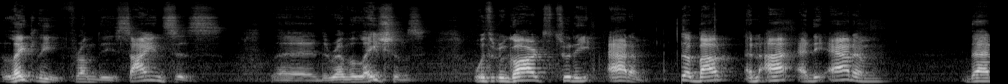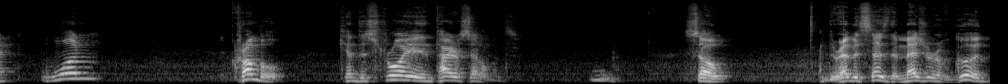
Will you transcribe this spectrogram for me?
lately from the sciences, the, the revelations with regards to the atom. It's about an uh, the atom that one crumble can destroy an entire settlement. So the Rebbe says the measure of good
